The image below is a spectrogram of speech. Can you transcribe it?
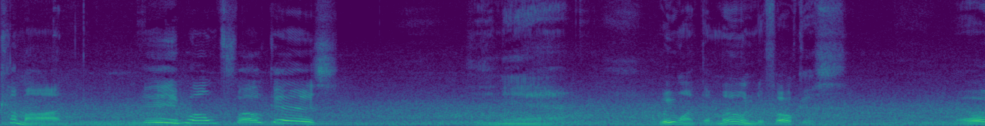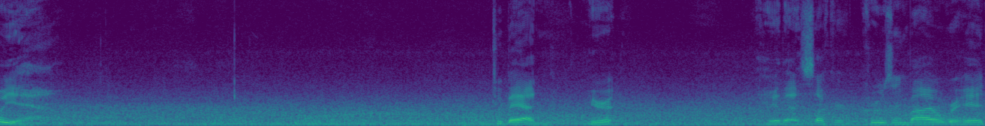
Come on. It won't focus. Yeah. We want the moon to focus. Oh, yeah. Too bad. Hear it? Hear that sucker cruising by overhead?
